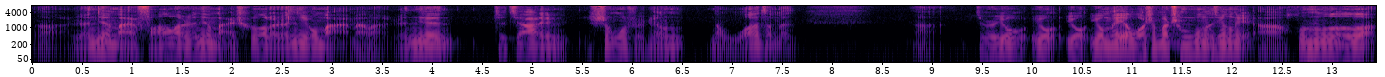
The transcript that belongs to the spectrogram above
啊，人家买房了，人家买车了，人家有买卖了，人家这家里生活水平，那我怎么，啊，就是又又又又没有过什么成功的经历啊，浑浑噩噩。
